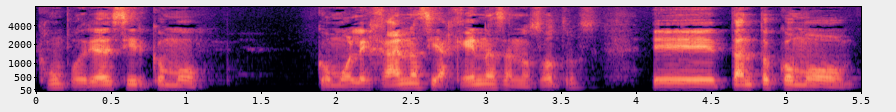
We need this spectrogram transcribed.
¿cómo podría decir? Como, como lejanas y ajenas a nosotros. Eh, tanto como,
